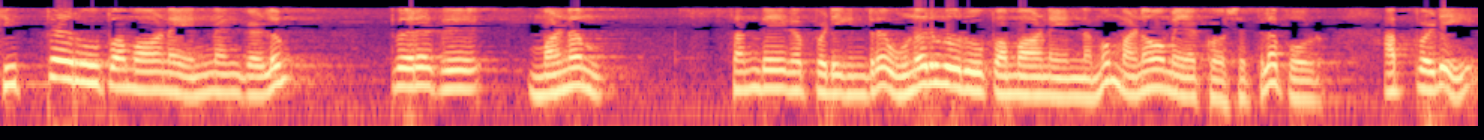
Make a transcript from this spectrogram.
சித்த ரூபமான எண்ணங்களும் பிறகு மனம் சந்தேகப்படுகின்ற உணர்வு ரூபமான எண்ணமும் மனோமய கோஷத்துல போடும். அப்படி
